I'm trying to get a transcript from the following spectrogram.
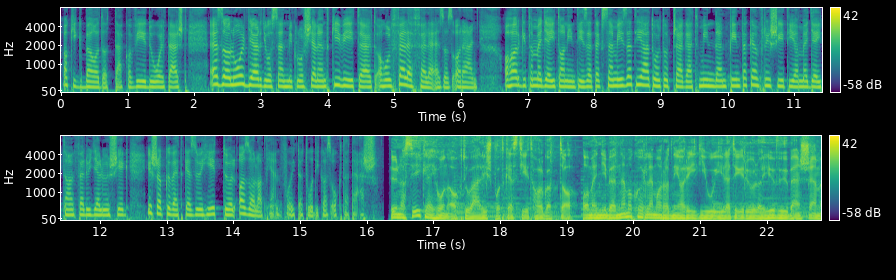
akik beadatták a védőoltást. Ez a LOL Gyergyó Szent Miklós jelent kivételt, ahol fele-fele ez az arány. A Hargita megyei tanintézetek személyzeti átoltottságát minden pénteken frissíti a megyei tanfelügyelőség, és a következő héttől az alapján folytatódik az oktatás. Ön a Székelyhon aktuális podcastjét hallgatta. Amennyiben nem akar lemaradni a régió életéről a jövőben sem,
